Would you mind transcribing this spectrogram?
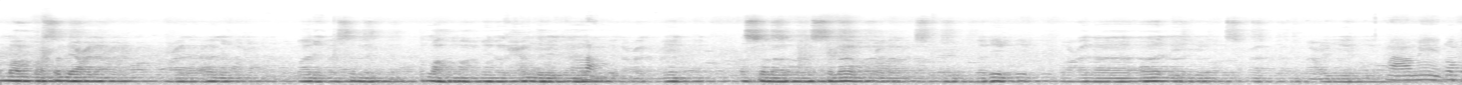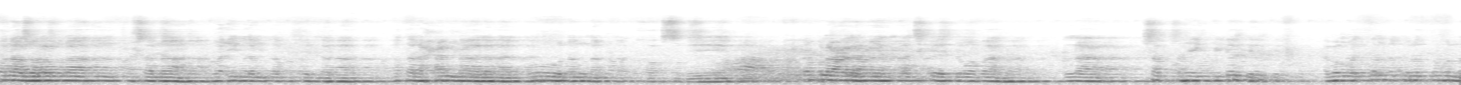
اللهم صل على محمد وعلى آل محمد وبارك وسلم. اللهم آمين. الحمد لله رب العالمين. الصلاة والسلام على رسوله الكريم وعلى آله وأصحابه أجمعين. آمين. ربنا ظلمنا أنفسنا وإن لم تغفر لنا وترحمنا لنكونن من الخاسرين رب العالمين আজকে তোমার আল্লাহ সাপ্তাহিক ঈদের দিন এবং অত্যন্ত গুরুত্বপূর্ণ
